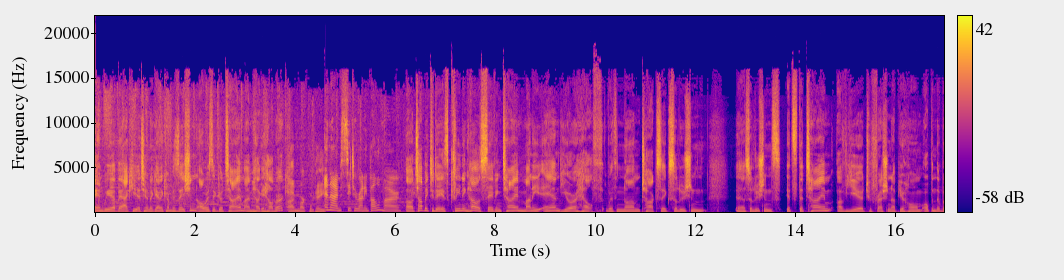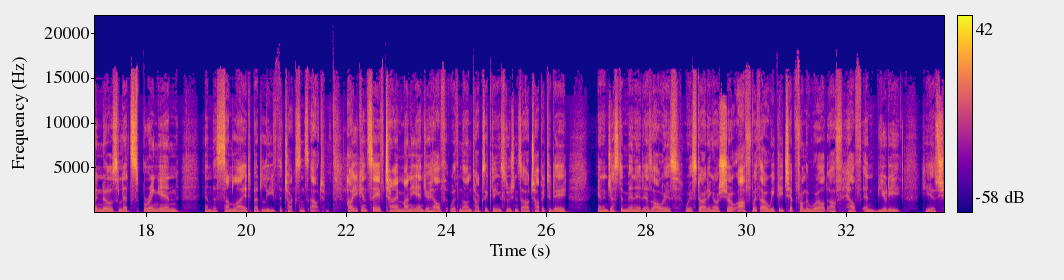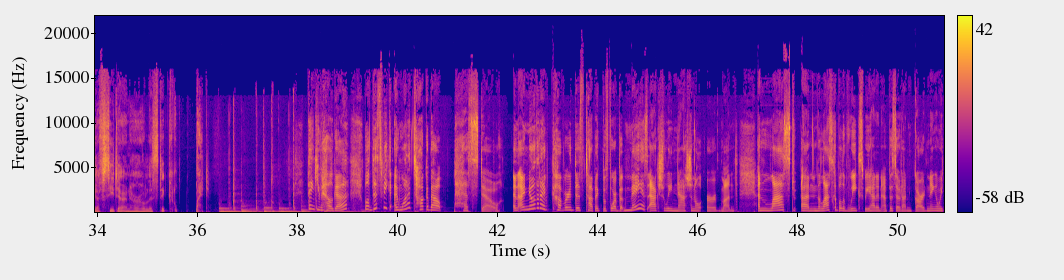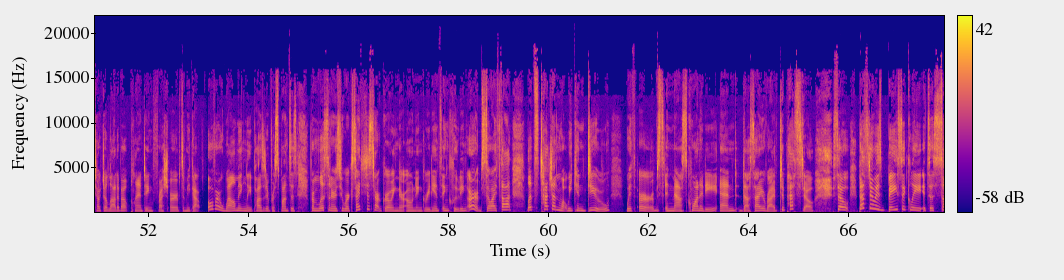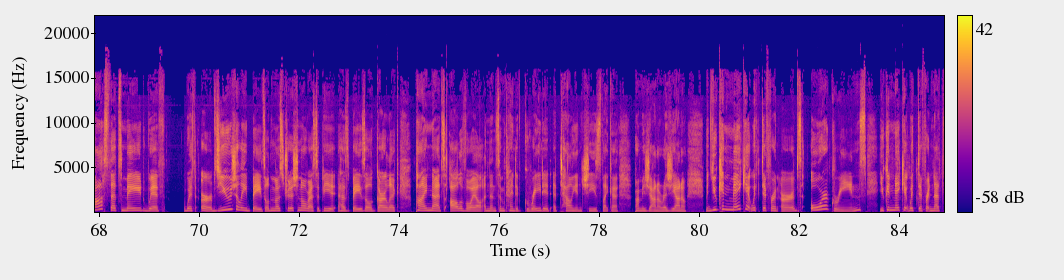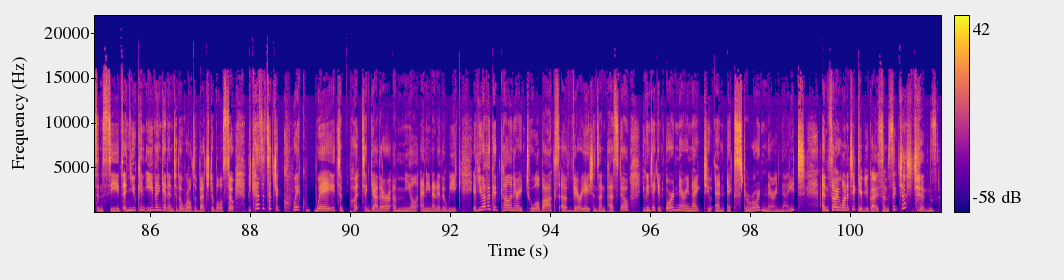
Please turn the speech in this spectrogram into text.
And we are back here to an organic conversation. Always a good time. I'm Helge Hellberg. I'm Mark Mulcahy. And I'm Sita Rani Palomar. Our topic today is cleaning house, saving time, money, and your health with non-toxic solution uh, solutions. It's the time of year to freshen up your home. Open the windows, let spring in and the sunlight, but leave the toxins out. How you can save time, money, and your health with non-toxic cleaning solutions. Our topic today. And in just a minute, as always, we're starting our show off with our weekly tip from the world of health and beauty. Here's Chef Sita and her holistic bite. Thank you, Helga. Well, this week I want to talk about pesto. And I know that I've covered this topic before, but May is actually National Herb Month. And last um, in the last couple of weeks, we had an episode on gardening, and we talked a lot about planting fresh herbs, and we got overwhelmingly positive responses from listeners who were excited to start growing their own ingredients, including herbs. So I thought let's touch on what we can do with herbs in mass quantity, and thus I arrived to pesto. So pesto is basically it's a sauce that's made with with herbs, usually basil. The most traditional recipe has basil, garlic, pine nuts, olive oil, and then some kind of grated Italian cheese like a Parmigiano Reggiano. But you can make it with different herbs or greens. You can make it with different nuts and seeds, and you can even get into the world of vegetables. So, because it's such a quick way to put together a meal any night of the week, if you have a good culinary toolbox of variations on pesto, you can take an ordinary night to an extraordinary night. And so I wanted to give you guys some suggestions.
